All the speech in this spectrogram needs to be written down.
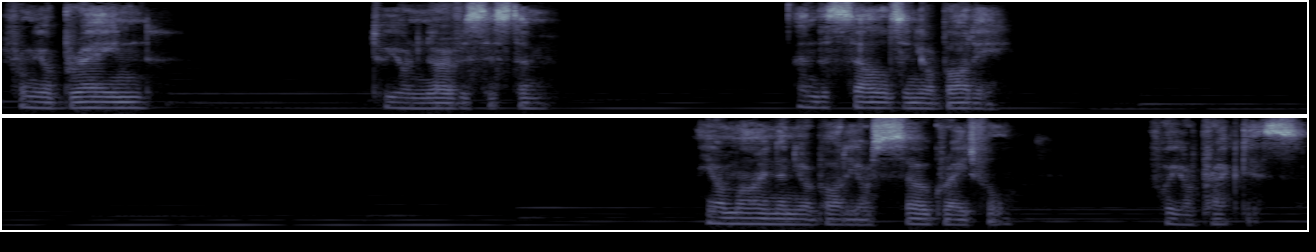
From your brain to your nervous system and the cells in your body. Your mind and your body are so grateful for your practice.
